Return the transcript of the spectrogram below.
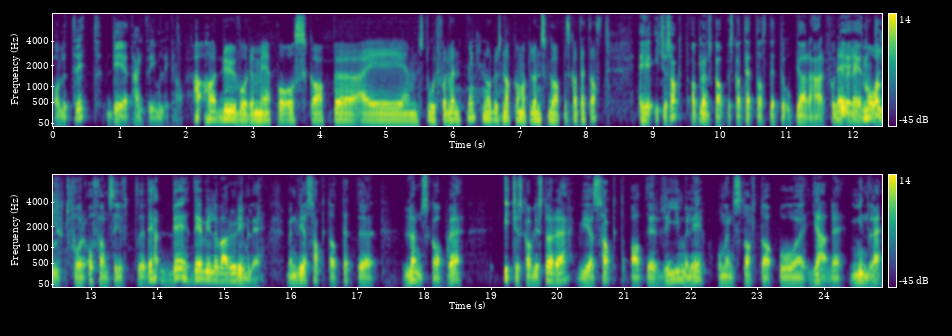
holde tritt. Det er et helt rimelig krav. Har du vært med på å skape ei stor forventning når du snakker om at lønnsgapet skal tettes? Jeg har ikke sagt at lønnsgapet skal tettes, dette oppgjøret her. For det er, det er et altfor offensivt det, det, det ville være urimelig. Men vi har sagt at dette lønnsgapet ikke skal bli større. Vi har sagt at det er rimelig om en starter å gjøre det mindre.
